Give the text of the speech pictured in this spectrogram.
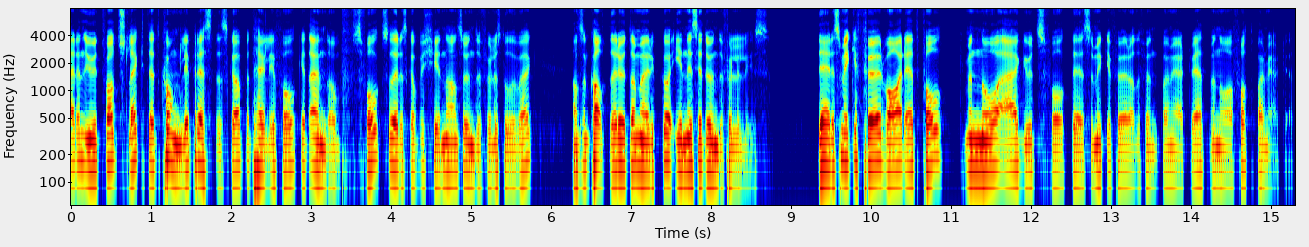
er en utvalgt slekt, et kongelig presteskap, et hellig folk, et eiendomsfolk, så dere skal forkynne Hans underfulle storverk, Han som kalte dere ut av mørket og inn i sitt underfulle lys. Dere som ikke før var et folk, men nå er Guds folk, dere som ikke før hadde funnet barmhjertighet, men nå har fått barmhjertighet.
